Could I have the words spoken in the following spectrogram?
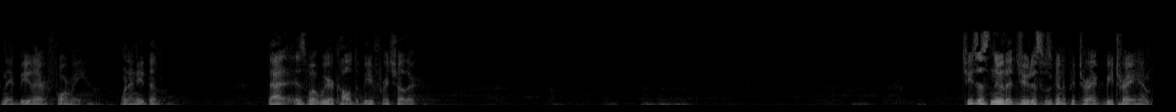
and they'd be there for me when I need them. That is what we are called to be for each other. Jesus knew that Judas was going to betray, betray him,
